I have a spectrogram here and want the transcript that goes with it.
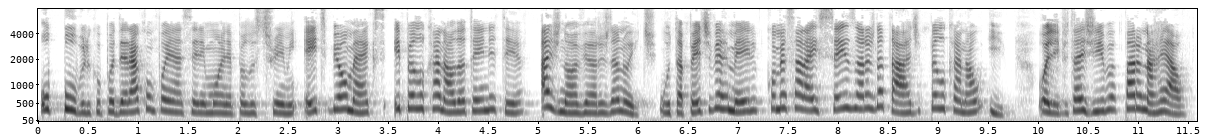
o público poderá acompanhar a cerimônia pelo streaming HBO Max e pelo canal da TNT às 9 horas da noite. O tapete vermelho começará às 6 horas da tarde pelo canal I. Olívia Tagiba para Na Real.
